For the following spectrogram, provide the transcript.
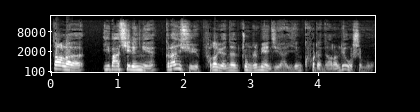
到了一八七零年，格兰许葡萄园的种植面积啊，已经扩展到了六十亩。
